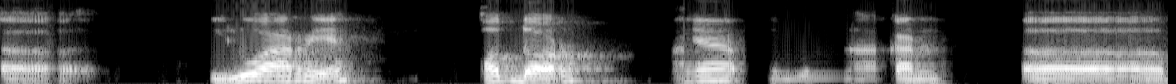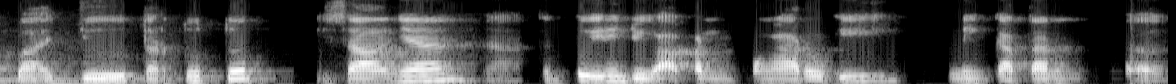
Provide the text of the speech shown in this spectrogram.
uh, di luar ya, outdoor, hanya menggunakan Eh, baju tertutup misalnya, nah, tentu ini juga akan mempengaruhi peningkatan eh,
